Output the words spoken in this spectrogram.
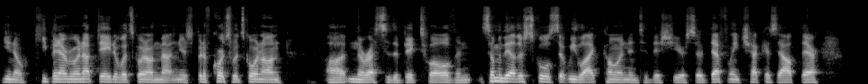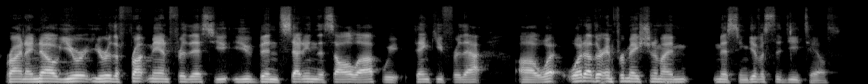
you know, keeping everyone updated what's going on in Mountaineers. But of course, what's going on uh, and the rest of the Big 12 and some of the other schools that we like going into this year. So definitely check us out there. Ryan, I know you're you're the front man for this. You you've been setting this all up. We thank you for that. Uh, what what other information am I missing? Give us the details.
